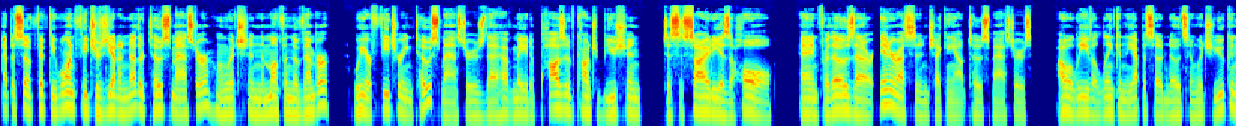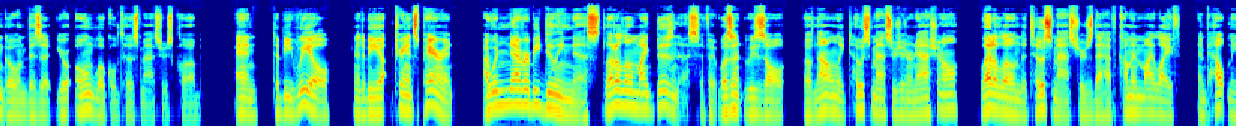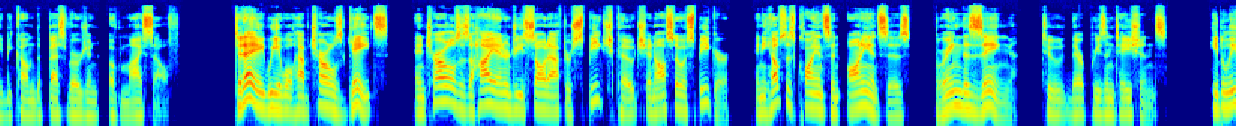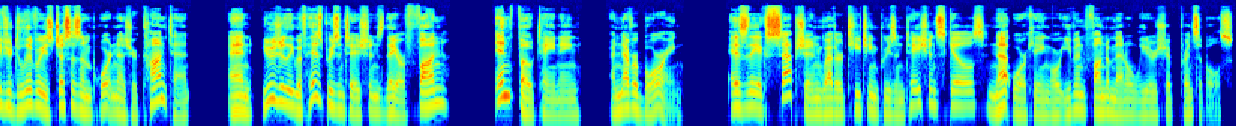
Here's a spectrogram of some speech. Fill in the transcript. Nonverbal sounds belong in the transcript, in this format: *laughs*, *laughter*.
Episode 51 features yet another Toastmaster, in which, in the month of November, we are featuring Toastmasters that have made a positive contribution to society as a whole. And for those that are interested in checking out Toastmasters, I will leave a link in the episode notes in which you can go and visit your own local Toastmasters club. And to be real and to be uh, transparent, I would never be doing this, let alone my business, if it wasn't a result of not only Toastmasters International, let alone the Toastmasters that have come in my life and helped me become the best version of myself. Today, we will have Charles Gates, and Charles is a high energy, sought after speech coach and also a speaker and he helps his clients and audiences bring the zing to their presentations. He believes your delivery is just as important as your content, and usually with his presentations, they are fun, infotaining, and never boring. As the exception, whether teaching presentation skills, networking, or even fundamental leadership principles.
